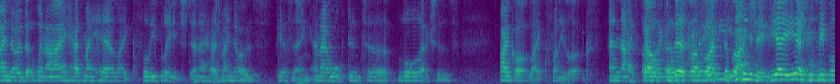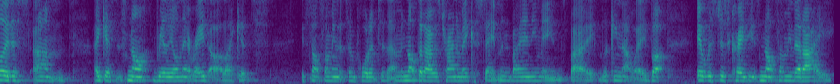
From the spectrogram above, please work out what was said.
I know that when I had my hair like fully bleached and I had my nose piercing and I walked into law lectures, I got like funny looks and I felt Oh my a bit of like the black sheep. Yeah, yeah, yeah, because people are just. Um, I guess it's not really on their radar. Like it's it's not something that's important to them. And not that I was trying to make a statement by any means by looking that way, but it was just crazy. It's not something that I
